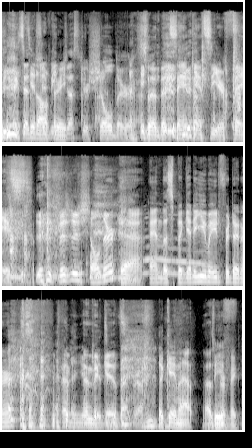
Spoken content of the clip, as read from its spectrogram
Except did it all should be three. just your shoulder so that Sam can't see your face. Just your shoulder. Yeah. And the spaghetti you made for dinner. and then your And the kids, in the background. okay, Matt. That's beef. perfect.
